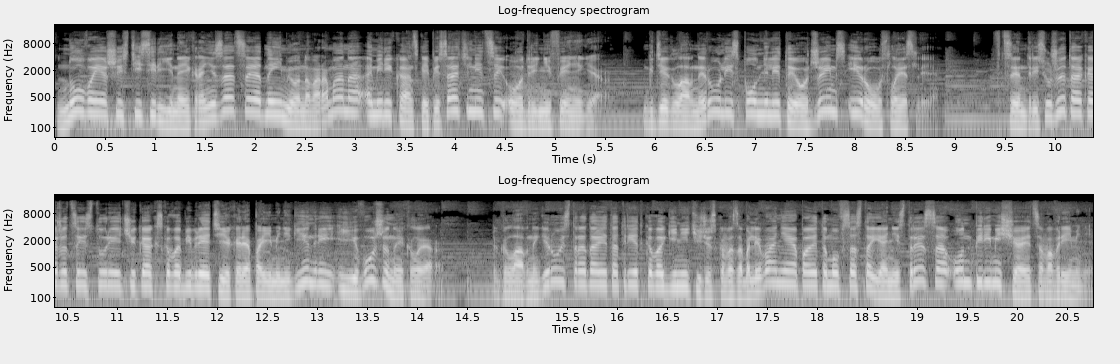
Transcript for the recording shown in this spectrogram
Новая шестисерийная экранизация одноименного романа американской писательницы Одри Нифенигер, где главные роли исполнили Тео Джеймс и Роуз Лесли. В центре сюжета окажется история чикагского библиотекаря по имени Генри и его жены Клэр. Главный герой страдает от редкого генетического заболевания, поэтому в состоянии стресса он перемещается во времени.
